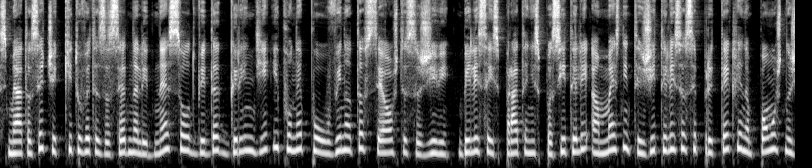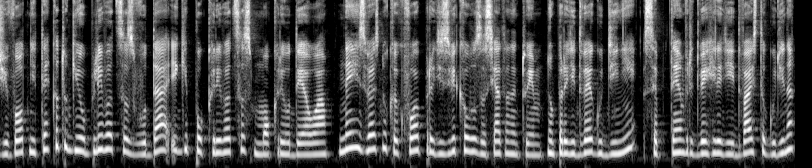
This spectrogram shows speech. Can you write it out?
Смята се, че китовете заседнали днес са от вида гринди и поне половината все още са живи. Били са изпратени спасители, а местните жители са се притекли на помощ на животните, като ги обливат с вода и ги покриват с мокри одеяла. Не е известно какво е предизвикало засядането им, но преди две години, септември 2020 година,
